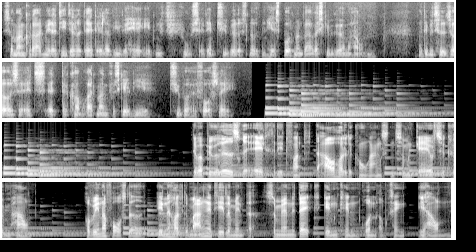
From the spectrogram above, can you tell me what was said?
så mange kvadratmeter dit eller dat, eller vi vil have et nyt hus af den type eller sådan noget. Men her spurgte man bare, hvad skal vi gøre med havnen? Og det betød så også, at, at der kom ret mange forskellige typer af forslag. Det var byggeriets realkreditfond, der afholdte konkurrencen som en gave til København. Og vinderforslaget indeholdte mange af de elementer, som man i dag kan genkende rundt omkring i havnen.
